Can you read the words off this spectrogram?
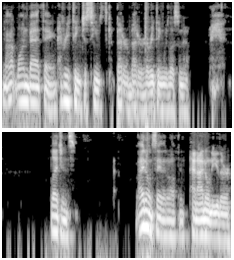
Not one bad thing. Everything just seems to get better and better. Everything we listen to, Man. Legends. I don't say that often. and I don't either.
